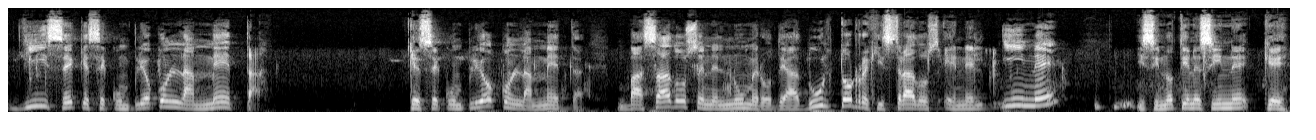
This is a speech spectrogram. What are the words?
Dice que se cumplió con la meta que se cumplió con la meta, basados en el número de adultos registrados en el INE, y si no tienes INE, ¿qué?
